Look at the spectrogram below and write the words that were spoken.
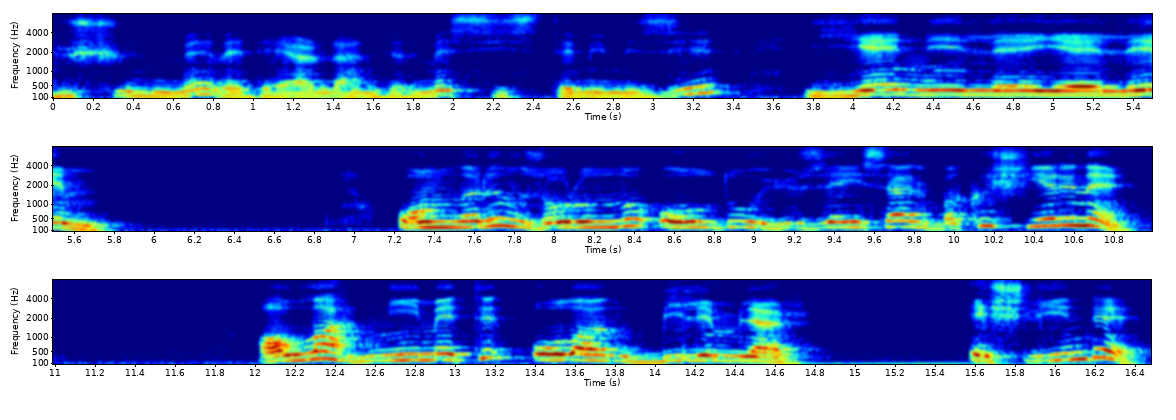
düşünme ve değerlendirme sistemimizi yenileyelim. Onların zorunlu olduğu yüzeysel bakış yerine Allah nimeti olan bilimler eşliğinde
